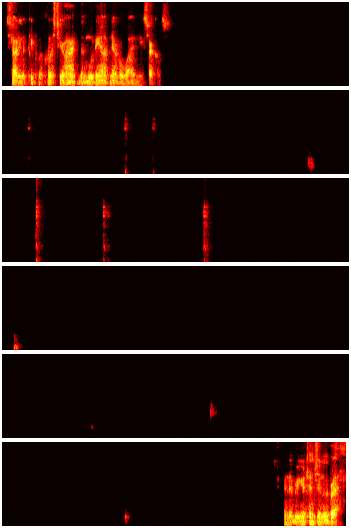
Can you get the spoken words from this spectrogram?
starting with people who are close to your heart, then moving out in ever widening circles. And then bring your attention to the breath.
